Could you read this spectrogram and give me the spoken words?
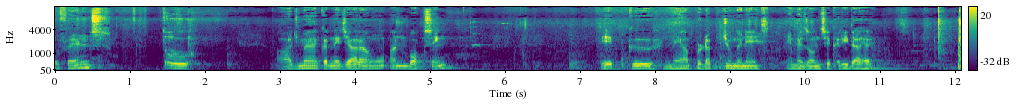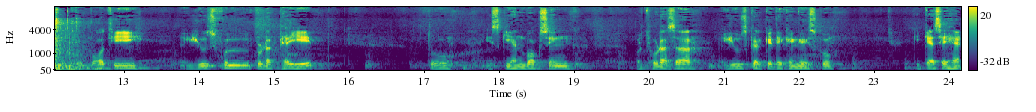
हेलो फ्रेंड्स तो आज मैं करने जा रहा हूँ अनबॉक्सिंग एक नया प्रोडक्ट जो मैंने अमेज़ोन से ख़रीदा है. तो बहुत ही यूज़फुल प्रोडक्ट है ये. तो इसकी अनबॉक्सिंग और थोड़ा सा यूज़ करके देखेंगे इसको कि कैसे है.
